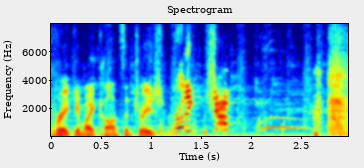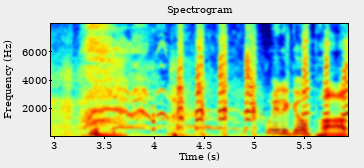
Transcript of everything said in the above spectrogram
Breaking my concentration. Running jump. Way to go, Pop.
